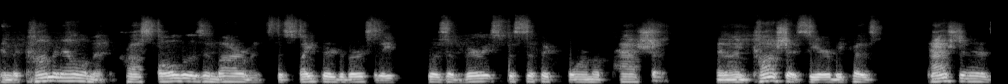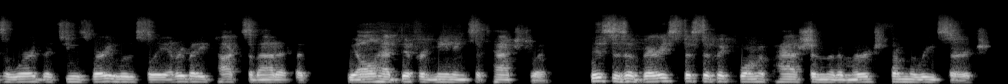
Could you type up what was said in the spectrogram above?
And the common element across all those environments, despite their diversity, was a very specific form of passion. And I'm cautious here because passion is a word that's used very loosely. Everybody talks about it, but we all have different meanings attached to it. This is a very specific form of passion that emerged from the research.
